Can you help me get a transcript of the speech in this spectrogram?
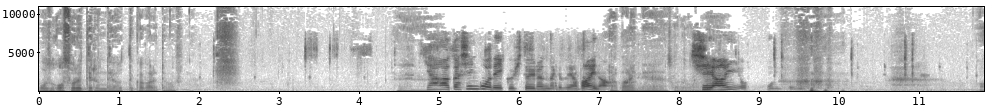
お恐れてるんだよって書かれてますね。いやー、赤信号で行く人いるんだけど、やばいな。やばいねそれは。治安よ、本当に。あ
